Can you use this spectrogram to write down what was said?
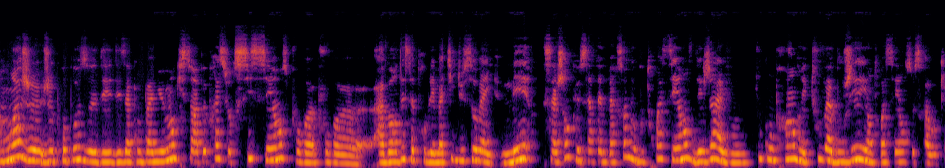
Moi, je, propose des, accompagnements qui sont à peu près sur six séances pour, pour aborder cette problématique du sommeil. Mais sachant que certaines personnes, au bout de trois séances, déjà, elles vont tout comprendre et tout va bouger et en trois séances, ce sera OK.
